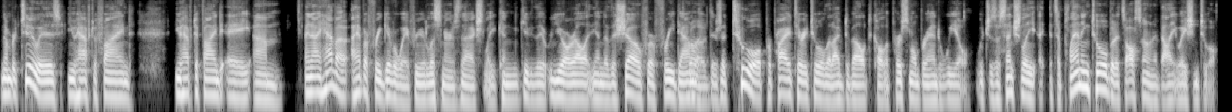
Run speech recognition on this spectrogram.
Number 2 is you have to find you have to find a um and I have a I have a free giveaway for your listeners that actually can give you the URL at the end of the show for a free download. Right. There's a tool, proprietary tool that I've developed called a personal brand wheel, which is essentially it's a planning tool, but it's also an evaluation tool.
